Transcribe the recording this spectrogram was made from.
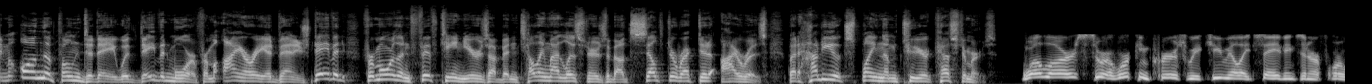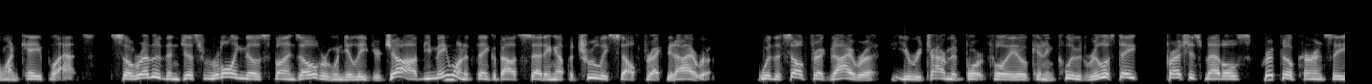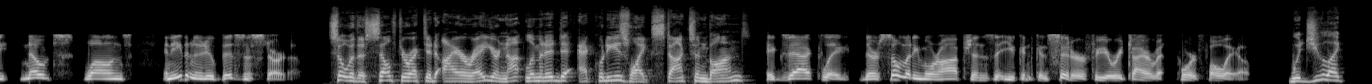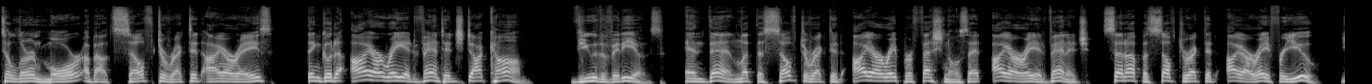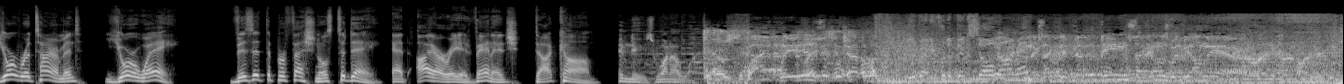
I'm on the phone today with David Moore from IRA Advantage. David, for more than 15 years, I've been telling my listeners about self directed IRAs, but how do you explain them to your customers? Well, Lars, through our working careers, we accumulate savings in our 401k plans. So rather than just rolling those funds over when you leave your job, you may want to think about setting up a truly self directed IRA. With a self directed IRA, your retirement portfolio can include real estate, precious metals, cryptocurrency, notes, loans, and even a new business startup. So, with a self directed IRA, you're not limited to equities like stocks and bonds? Exactly. There are so many more options that you can consider for your retirement portfolio. Would you like to learn more about self directed IRAs? Then go to IRAadvantage.com, view the videos, and then let the self directed IRA professionals at IRA Advantage set up a self directed IRA for you. Your retirement, your way. Visit the professionals today at IRAadvantage.com. News 101. Quiet, please. Ladies and gentlemen, you ready for the big show? In exactly 15 seconds, we'll be on the air.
